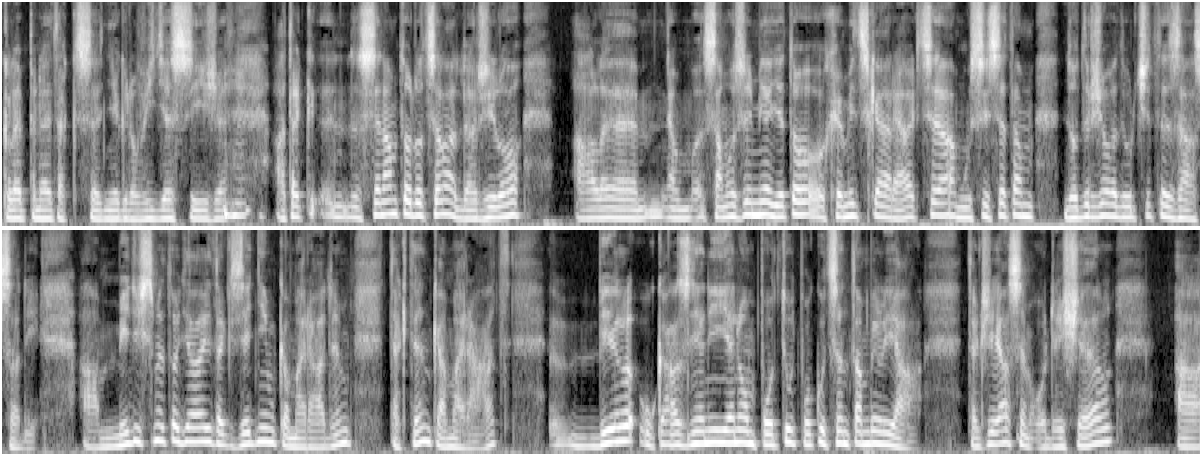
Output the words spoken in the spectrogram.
klepne, tak se někdo vyděsí, že? Mm-hmm. A tak se nám to docela dařilo ale mm, samozřejmě je to chemická reakce a musí se tam dodržovat určité zásady. A my, když jsme to dělali tak s jedním kamarádem, tak ten kamarád byl ukázněný jenom potud, pokud jsem tam byl já. Takže já jsem odešel a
